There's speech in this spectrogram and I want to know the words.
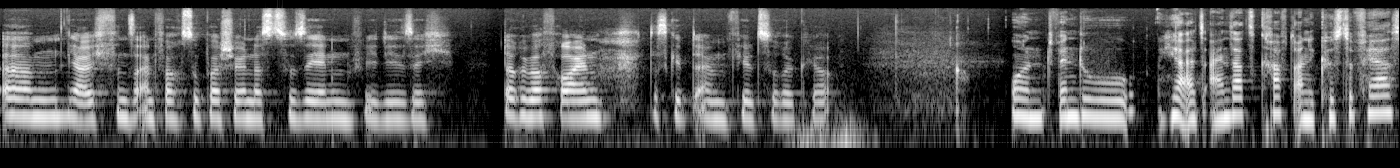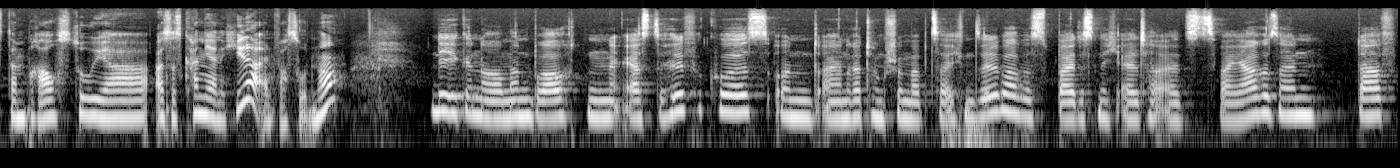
Ähm, ja, ich finde es einfach super schön, das zu sehen, wie die sich darüber freuen. Das gibt einem viel zurück, ja. Und wenn du hier als Einsatzkraft an die Küste fährst, dann brauchst du ja, also das kann ja nicht jeder einfach so, ne? Nee, genau. Man braucht einen Erste-Hilfe-Kurs und ein Rettungsschwimmabzeichen Silber, was beides nicht älter als zwei Jahre sein darf.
